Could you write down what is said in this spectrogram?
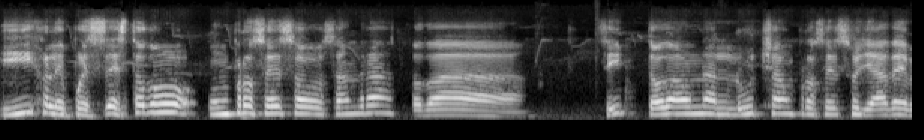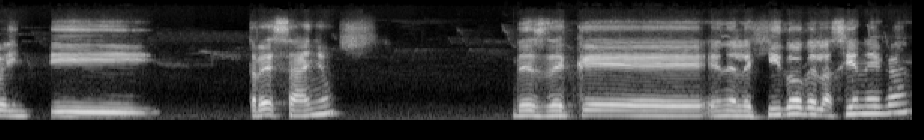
Híjole, pues es todo un proceso, Sandra, toda, sí, toda una lucha, un proceso ya de 20, tres años, desde que en el ejido de la Ciénega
